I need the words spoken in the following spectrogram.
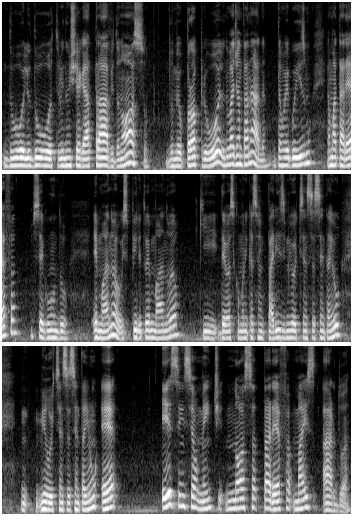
do olho do outro e não enxergar a trave do nosso, do meu próprio olho, não vai adiantar nada. Então o egoísmo é uma tarefa, segundo Emmanuel, o espírito Emmanuel, que deu essa comunicação em Paris em 1861, 1861 é essencialmente nossa tarefa mais árdua.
